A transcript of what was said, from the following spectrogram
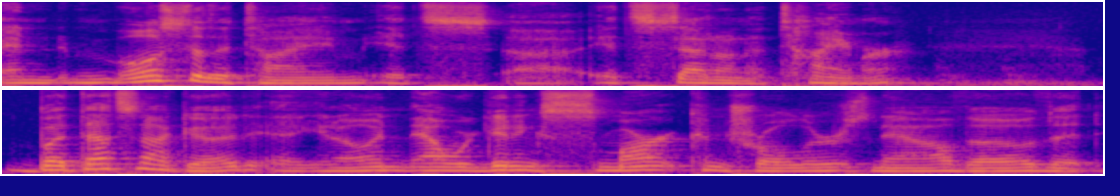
and most of the time it's uh, it's set on a timer. But that's not good, uh, you know. And now we're getting smart controllers now, though that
